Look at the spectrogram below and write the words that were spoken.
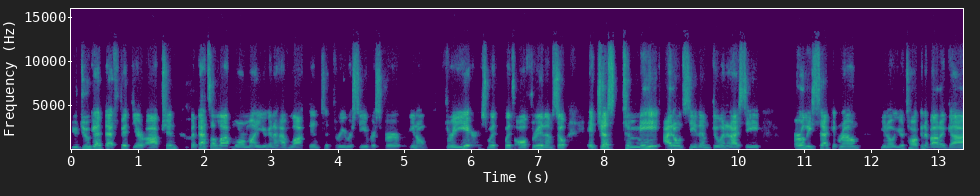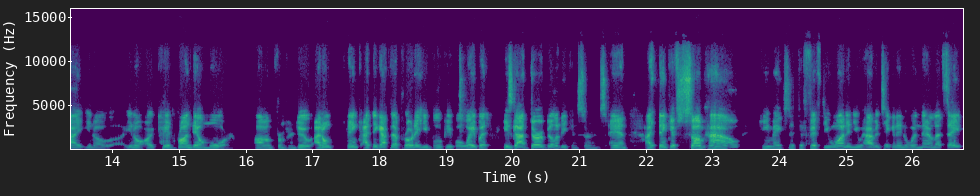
You do get that fifth year option, but that's a lot more money you're going to have locked into three receivers for, you know, three years with, with all three of them. So it just, to me, I don't see them doing it. I see early second round, you know, you're talking about a guy, you know, you know, our kid Rondale Moore um, from Purdue. I don't think, I think after that pro day, he blew people away, but he's got durability concerns. And I think if somehow he makes it to 51 and you haven't taken anyone there, let's say,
